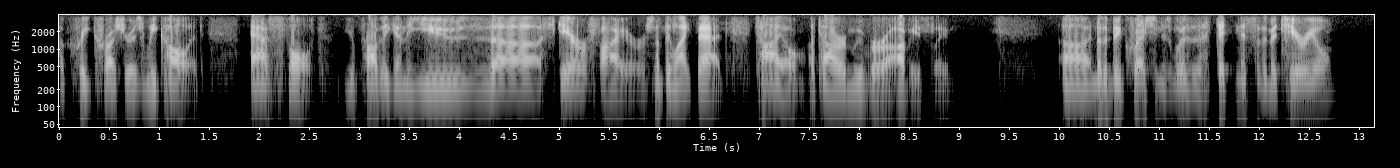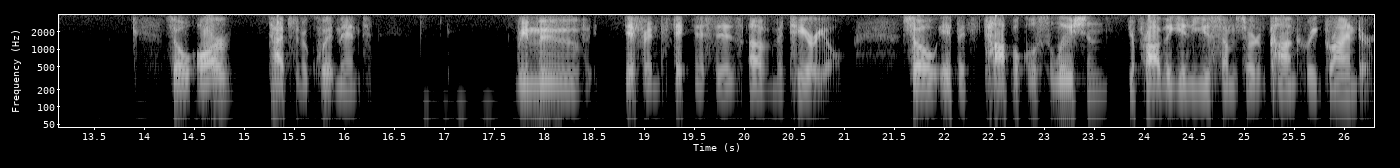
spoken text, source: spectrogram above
a crete crusher as we call it. Asphalt, you're probably going to use uh, a Scarifier or something like that. Tile, a tile remover, obviously. Uh, another big question is what is the thickness of the material? So our types of equipment remove different thicknesses of material. So if it's topical solutions, you're probably going to use some sort of concrete grinder.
